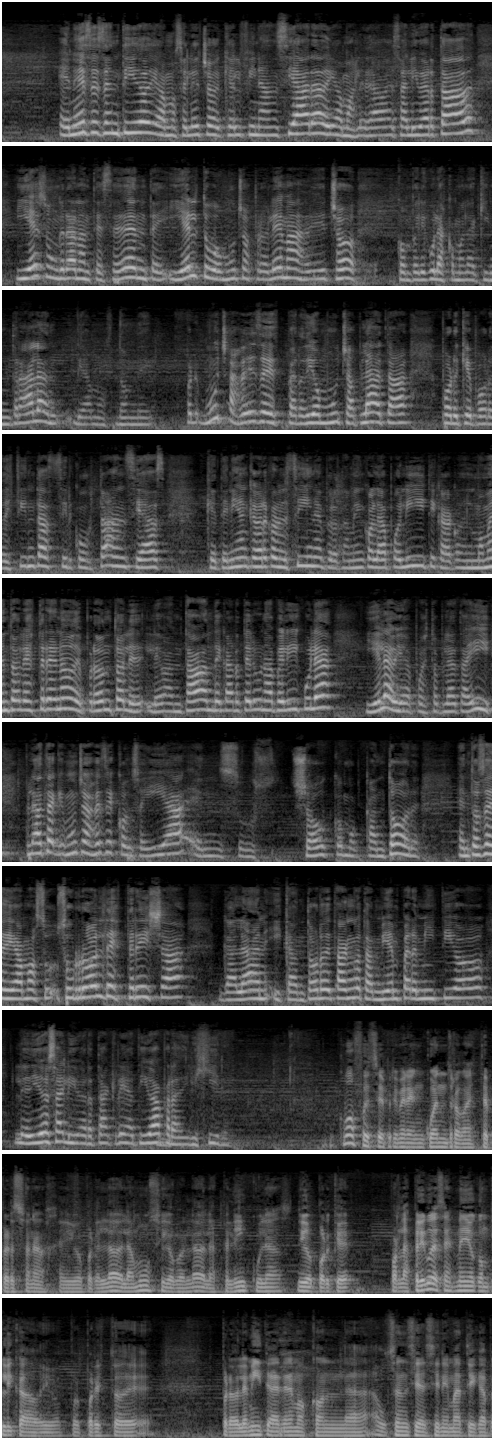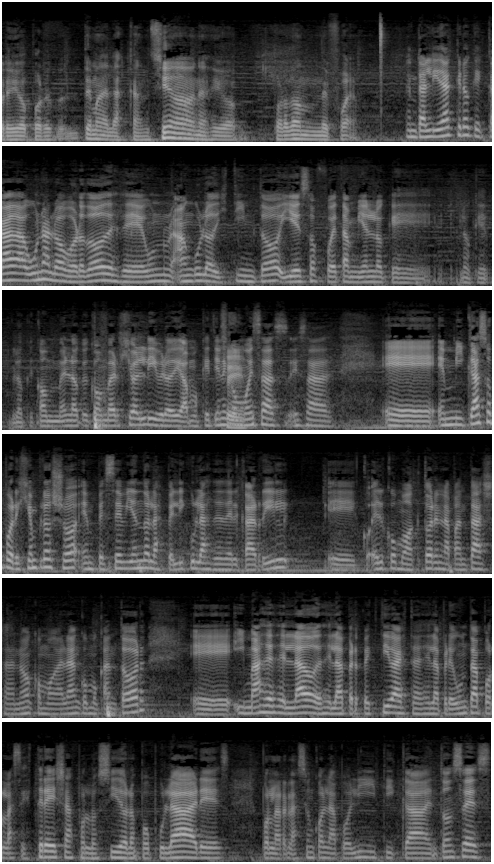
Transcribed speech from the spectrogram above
en ese sentido, digamos, el hecho de que él financiara, digamos, le daba esa libertad y es un gran antecedente. Y él tuvo muchos problemas, de hecho, con películas como La Quintrala, digamos, donde muchas veces perdió mucha plata porque por distintas circunstancias que tenían que ver con el cine, pero también con la política, con el momento del estreno, de pronto le levantaban de cartel una película y él había puesto plata ahí. Plata que muchas veces conseguía en sus shows como cantor. Entonces, digamos, su, rol de estrella, galán y cantor de tango también permitió, le dio esa libertad creativa para dirigir. ¿Cómo fue ese primer encuentro con este personaje? Digo, por el lado de la música, por el lado de las películas. Digo, porque por las películas es medio complicado, digo, por esto de problemita que tenemos con la ausencia de cinemática, pero digo, por el tema de las canciones, digo, ¿por dónde fue? En realidad creo que cada una lo abordó desde un ángulo distinto y eso fue también lo que lo que lo que lo que convergió el libro, digamos, que tiene como esas esas eh, en mi caso, por ejemplo, yo empecé viendo las películas de Del Carril eh, él como actor en la pantalla, ¿no? Como galán, como cantor, eh, y más desde el lado, desde la perspectiva esta, desde la pregunta por las estrellas, por los ídolos populares, por la relación con la política. Entonces,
